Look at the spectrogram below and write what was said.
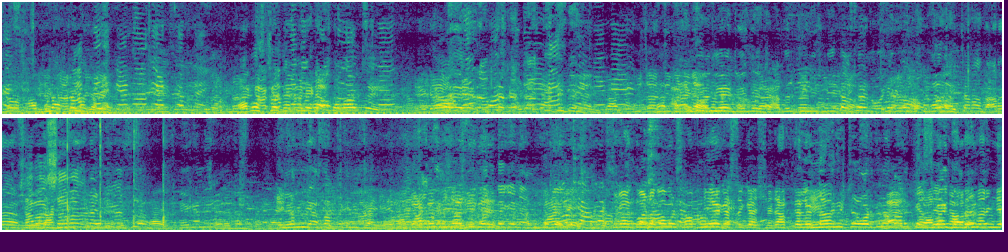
আপনারা সবগুলো একটা না কেন? কেন আগে একদম নাই? অবশ্যই দেখেন এটা বলা হচ্ছে যে- যে যাদের জিনিস নিতে নিতেছেন ওই যে বাচ্চারা দাঁড়ায়। হ্যাঁ, সব নিয়ে গেছে সেটা আপনি না। এই জিনিসটার original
